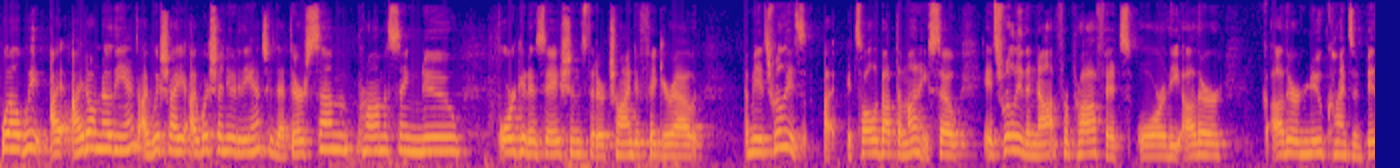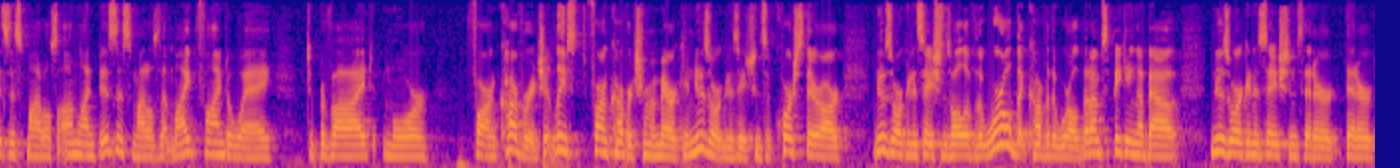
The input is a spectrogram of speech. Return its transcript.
Well, we I, I don't know the answer. I wish I, I wish I knew the answer to that. There are some promising new organizations that are trying to figure out. I mean, it's really it's uh, it's all about the money. So it's really the not for profits or the other other new kinds of business models, online business models that might find a way to provide more foreign coverage, at least foreign coverage from American news organizations. Of course, there are news organizations all over the world that cover the world, but I'm speaking about news organizations that are that are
